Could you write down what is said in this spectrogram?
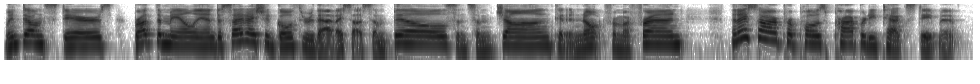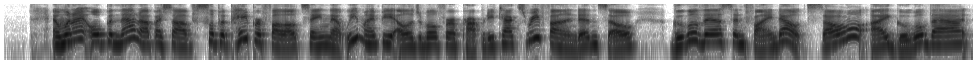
went downstairs, brought the mail in, decided I should go through that. I saw some bills and some junk and a note from a friend. Then I saw a proposed property tax statement. And when I opened that up, I saw a slip of paper fall out saying that we might be eligible for a property tax refund. And so Google this and find out. So I Googled that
